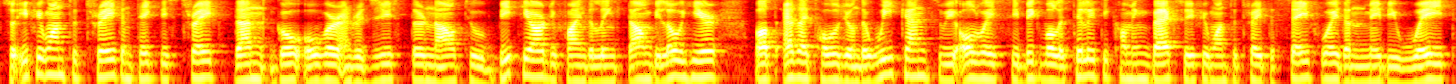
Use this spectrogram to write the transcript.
So if you want to trade and take this trade, then go over and register now to Bityard. You find the link down below here. But as I told you on the weekends, we always see big volatility coming back. So if you want to trade the safe way, then maybe wait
